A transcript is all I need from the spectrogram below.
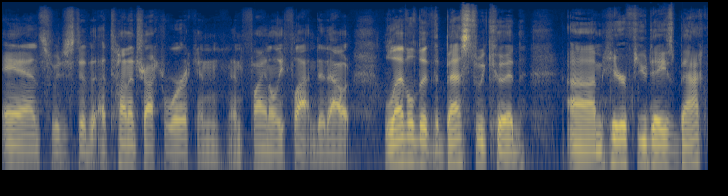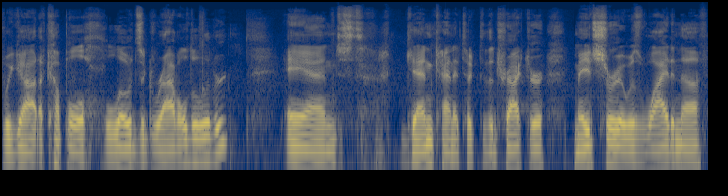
And so we just did a ton of tractor work and, and finally flattened it out, leveled it the best we could. Um, here a few days back, we got a couple loads of gravel delivered and just, again, kind of took to the tractor, made sure it was wide enough,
